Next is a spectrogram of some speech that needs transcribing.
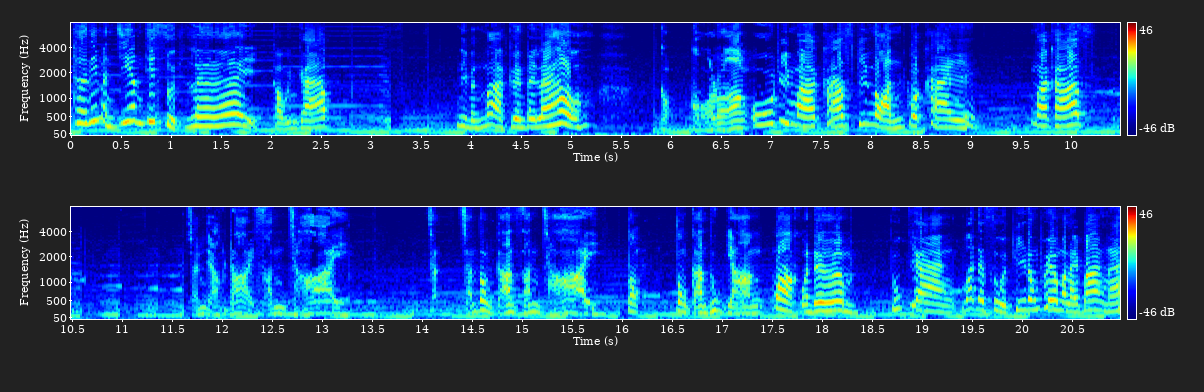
เธอนี่มันเยี่ยมที่สุดเลย ขอบคุณครับ นี่มันมากเกินไปแล้ว ก็ขอร้องอู้พี่มาคัสพี่หลอนกว่าใคร มาคัส ฉันอยากได้สันชายฉฉันต้องการสันชาย ต้องต้องการทุกอย่างมากกว่าเดิม ทุกอย่างว่าแต่สูตรพี่ต้องเพิ่มอะไรบ้างนะ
